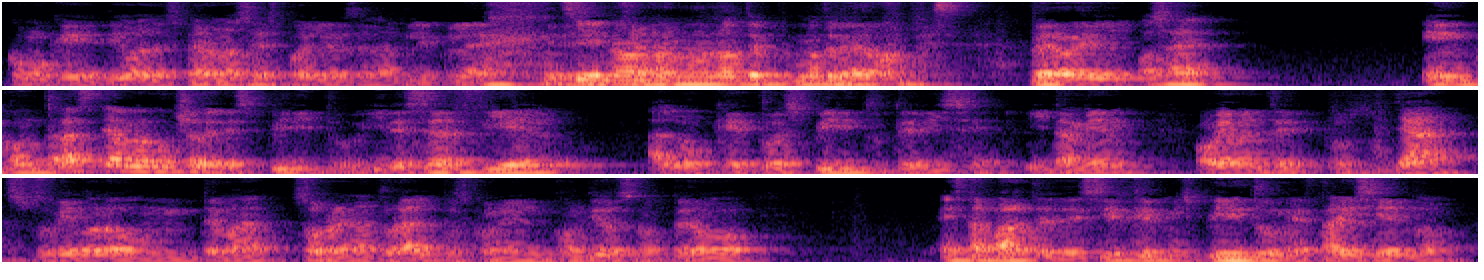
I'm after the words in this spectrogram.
como que, digo, espero no hacer spoilers de la película. Sí, no, no, no, no te, no te preocupes. Pero el, o sea, en contraste habla mucho del espíritu y de ser fiel a lo que tu espíritu te dice. Y también, obviamente, pues ya subiéndolo a un tema sobrenatural, pues con, el, con Dios, ¿no? Pero esta parte de decir que mi espíritu me está diciendo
